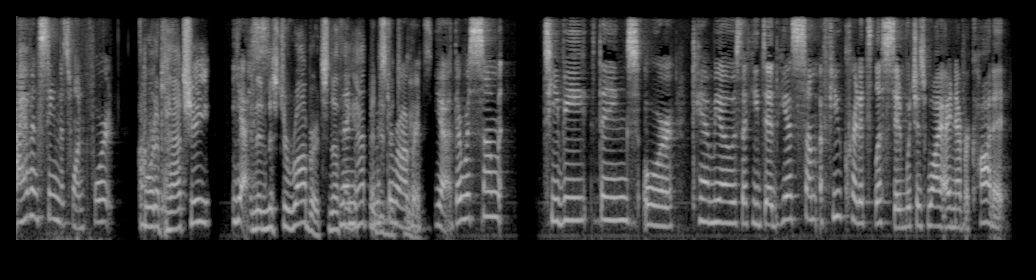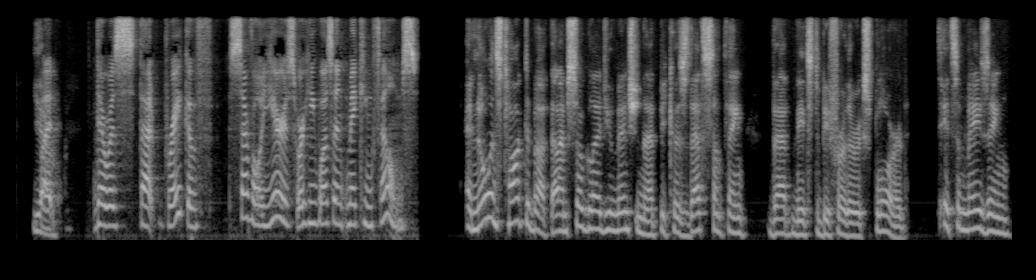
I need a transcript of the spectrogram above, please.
I haven't seen this one. Fort Fort uh, Apache. Yes. And then Mr. Roberts. Nothing happened. Mr. Roberts. Yeah, there was some TV things or cameos that he did. He has some a few credits listed, which is why I never caught it. Yeah. But there was that break of several years where he wasn't making films. And no one's talked about that. I'm so glad you mentioned that because that's something that needs to be further explored. It's amazing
